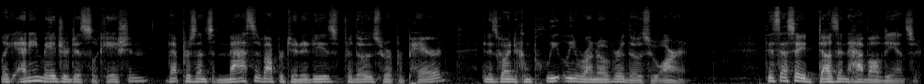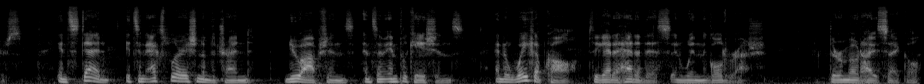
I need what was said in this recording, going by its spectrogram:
Like any major dislocation, that presents massive opportunities for those who are prepared and is going to completely run over those who aren't. This essay doesn't have all the answers. Instead, it's an exploration of the trend, new options, and some implications, and a wake up call to get ahead of this and win the gold rush. The remote hype cycle.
